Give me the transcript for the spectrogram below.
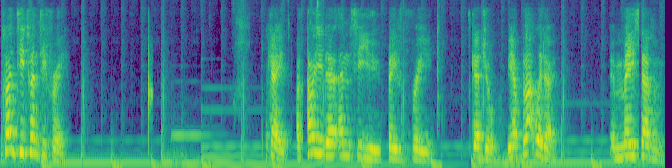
2023. Okay, I'll tell you the MCU Phase 3 schedule. We have Black Widow in May 7th,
